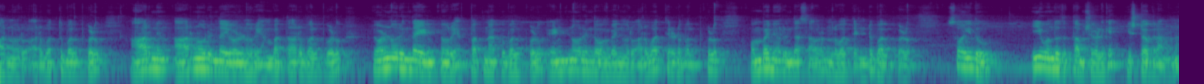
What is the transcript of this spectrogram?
ಆರುನೂರು, ಅರವತ್ತು ಬಲ್ಬ್ಗಳು ಆರ್ನಿ ಆರುನೂರಿಂದ ಏಳ್ನೂರು, ಎಂಬತ್ತಾರು ಬಲ್ಬ್ಗಳು ಏಳ್ನೂರಿಂದ ಎಂಟುನೂರು, ಎಪ್ಪತ್ನಾಲ್ಕು ಬಲ್ಬ್ಗಳು ಎಂಟುನೂರಿಂದ ಒಂಬೈನೂರು, ಅರವತ್ತೆರಡು ಬಲ್ಬ್ಗಳು ಒಂಬೈನೂರಿಂದ ಸಾವಿರ ನಲವತ್ತೆಂಟು ಬಲ್ಬ್ಗಳು ಸೊ ಇದು ಈ ಒಂದು ದತ್ತಾಂಶಗಳಿಗೆ ಇಷ್ಟೋಗ್ರಾಮನ್ನು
